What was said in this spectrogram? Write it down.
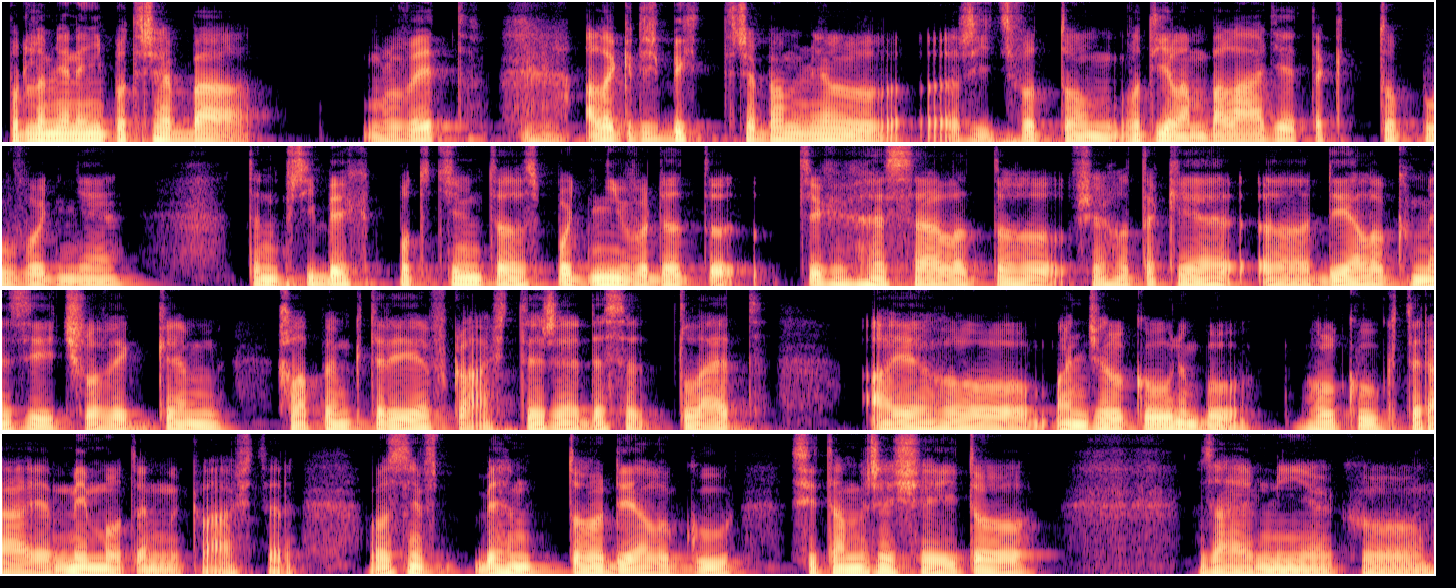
podle mě není potřeba mluvit, Mhm. ale když bych třeba měl říct o tom, o té lambaládě, tak to původně ten příběh pod tím, ta spodní voda to, těch hesel a toho všeho, tak je uh, dialog mezi člověkem, chlapem, který je v klášteře 10 let a jeho manželkou nebo holkou, která je mimo ten klášter. Vlastně v, během toho dialogu si tam řešejí to vzájemný jako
